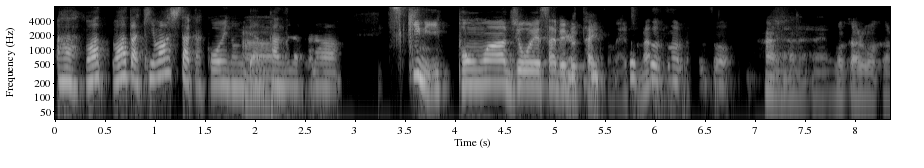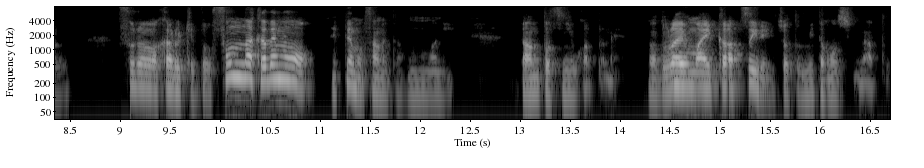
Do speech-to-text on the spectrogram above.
あ、ままた来ましたか、こういうのみたいな感じだから。月に1本は上映されるタイプのやつな。そうそうそはいはいはい。わかるわかる。それはわかるけど、その中でも寝ても覚めたほんまにダントツに良かったね。ドライブ・マイ・カーついでにちょっと見てほしいなと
